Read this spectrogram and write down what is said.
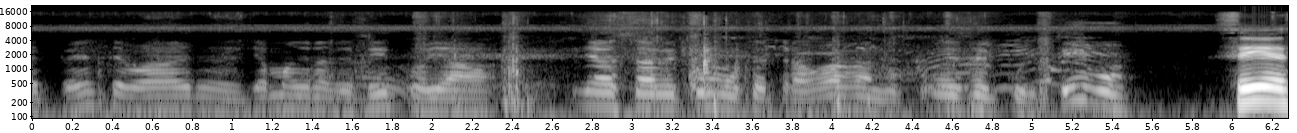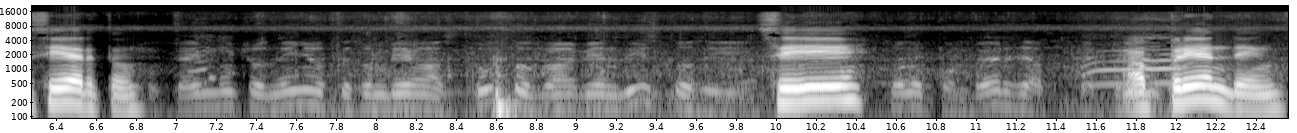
repente va ya más grandecito, ya, ya sabe cómo se trabaja es el cultivo. Sí, es cierto. Porque hay muchos niños que son bien astutos, van bien listos y sí. solo con verse aprenden. aprenden.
